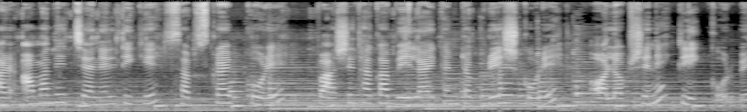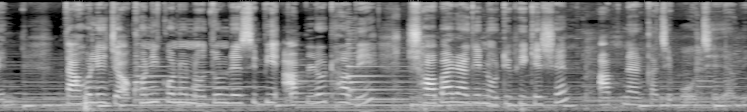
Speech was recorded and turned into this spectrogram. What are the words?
আর আমাদের চ্যানেলটিকে সাবস্ক্রাইব করে পাশে থাকা বেল আইকনটা প্রেস করে অল অপশনে ক্লিক করবেন। তাহলে যখনই কোনো নতুন রেসিপি আপলোড হবে, সবার আগে নোটিফিকেশন আপনার কাছে পৌঁছে যাবে।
